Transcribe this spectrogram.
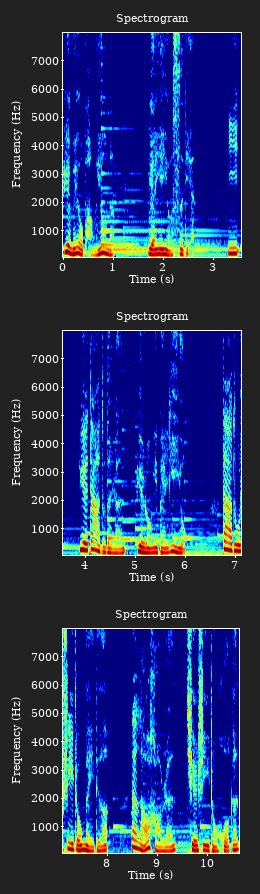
越没有朋友呢？原因有四点：一，越大度的人越容易被利用。大度是一种美德，但老好人却是一种祸根。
